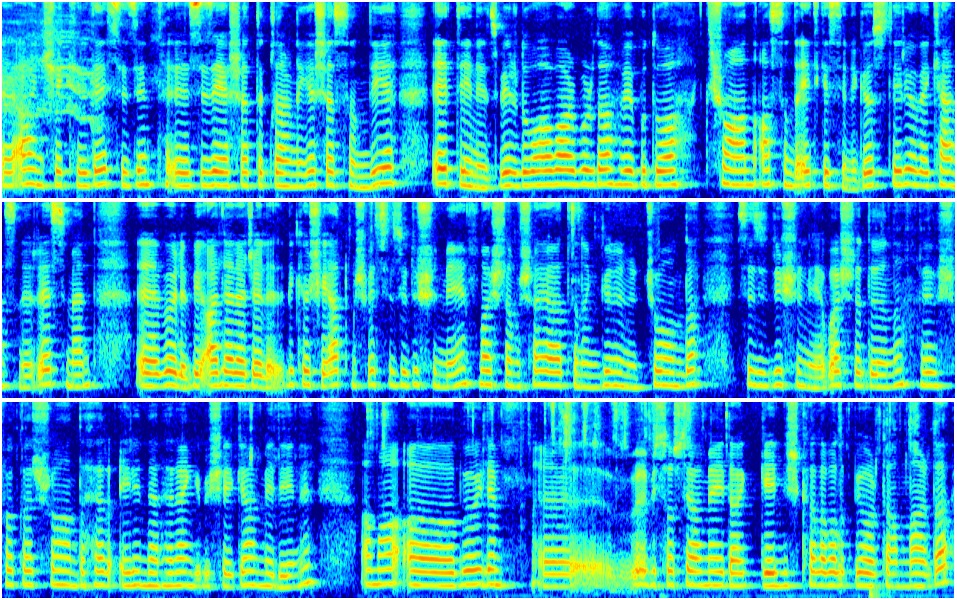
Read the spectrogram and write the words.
aynı şekilde sizin e, size yaşattıklarını yaşasın diye ettiğiniz bir dua var burada ve bu dua şu an aslında etkisini gösteriyor ve kendisini resmen e, böyle bir alelacele bir köşeye atmış ve sizi düşünmeye başlamış. Hayatının gününün çoğunda sizi düşünmeye başladığını ve fakat şu anda her elinden herhangi bir şey gelmediğini Ama e, böyle böyle bir sosyal medya geniş kalabalık bir ortamlarda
